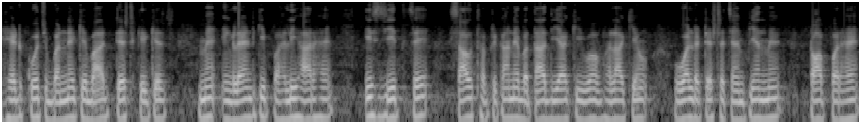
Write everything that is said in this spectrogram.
हेड कोच बनने के बाद टेस्ट क्रिकेट में इंग्लैंड की पहली हार है। इस जीत से साउथ अफ्रीका ने बता दिया कि वह भला क्यों वर्ल्ड टेस्ट चैंपियन में टॉप पर है।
